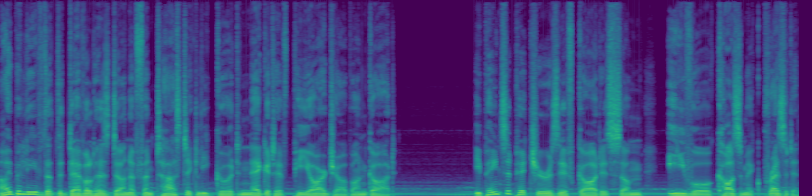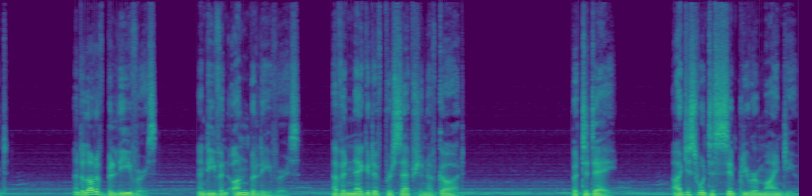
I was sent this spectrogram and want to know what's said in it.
I believe that the devil has done a fantastically good negative PR job on God. He paints a picture as if God is some evil cosmic president. And a lot of believers, and even unbelievers, have a negative perception of God. But today, I just want to simply remind you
